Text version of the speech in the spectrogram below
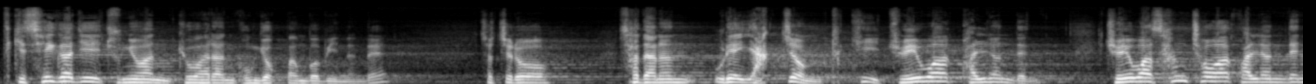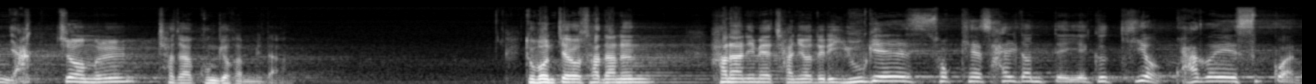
특히 세 가지 중요한 교활한 공격 방법이 있는데 첫째로 사단은 우리의 약점, 특히 죄와 관련된 죄와 상처와 관련된 약점을 찾아 공격합니다. 두 번째로 사단은 하나님의 자녀들이 육에 속해 살던 때의 그 기억, 과거의 습관,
